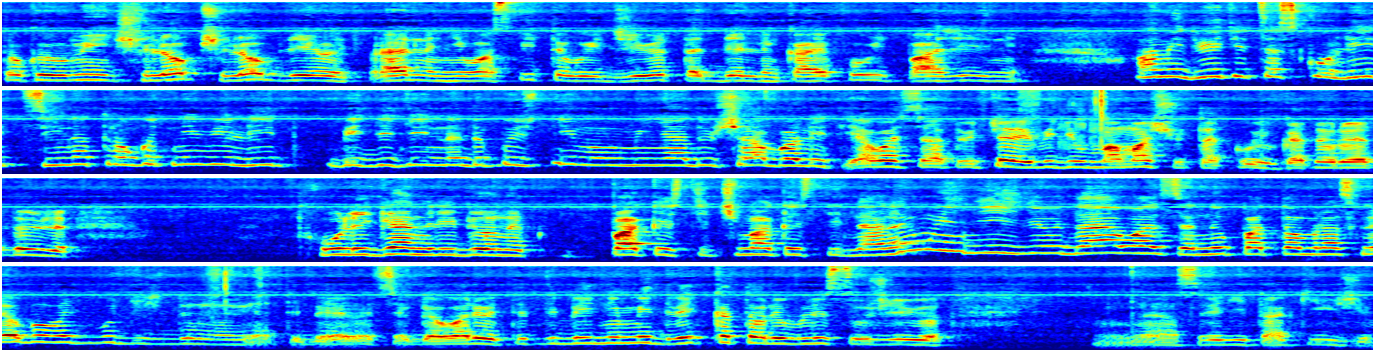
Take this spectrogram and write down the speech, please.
только умеет шлеп-шлеп делать, правильно, не воспитывает, живет отдельно, кайфует по жизни. А медведица скулит, сына трогать не велит. Детей недопустимо, у меня душа болит. Я вас отвечаю, видел мамашу такую, которая тоже хулиган ребенок, пакости, чмакости, да, ну иди сюда, Вася, ну потом расхлебывать будешь, думаю, я тебе Вася говорю, это тебе не медведь, который в лесу живет среди таких же.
